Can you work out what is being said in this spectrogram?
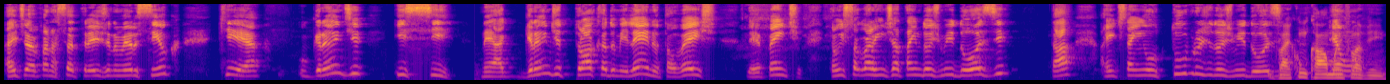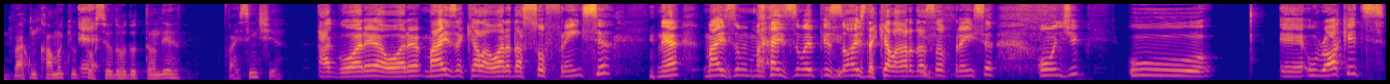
a gente vai para nossa trade número 5, que é o grande e se, né? a grande troca do milênio, talvez, de repente. Então isso agora a gente já está em 2012, tá? A gente está em outubro de 2012. Vai com calma, é hein, Flavinho? Vai com calma que o é. torcedor do Thunder vai sentir. Agora é a hora, mais aquela hora da sofrência, né? mais, um, mais um episódio daquela hora da sofrência, onde o, é, o Rockets,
